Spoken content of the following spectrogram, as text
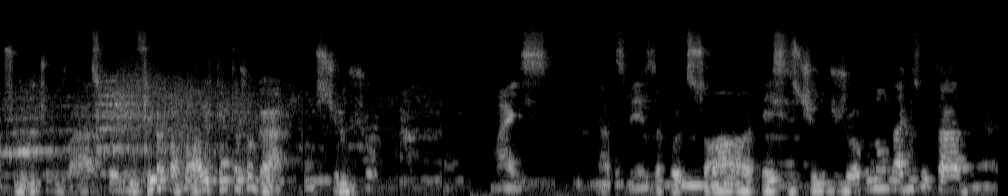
O sub-20 do Vasco ele fica com a bola e tenta jogar, é um estilo de jogo. Mas às vezes só ter esse estilo de jogo não dá resultado, né?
